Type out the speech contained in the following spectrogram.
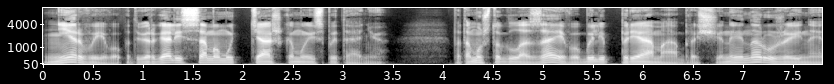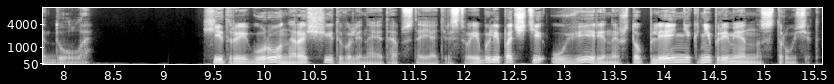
нервы его подвергались самому тяжкому испытанию, потому что глаза его были прямо обращены на ружейное дуло. Хитрые гуроны рассчитывали на это обстоятельство и были почти уверены, что пленник непременно струсит.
